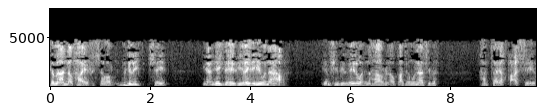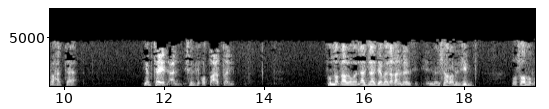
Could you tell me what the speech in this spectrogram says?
كما أن الخائف في السفر يدلج السير يعني يجتهد في ليله ونهاره يمشي بالليل والنهار في الأوقات المناسبة حتى يقطع السير وحتى يبتعد عن شر قطاع الطريق. ثم قال ومن أدلج بلغ المنزل يعني من سار بالجد وصبر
